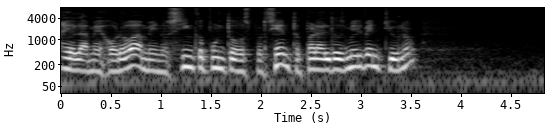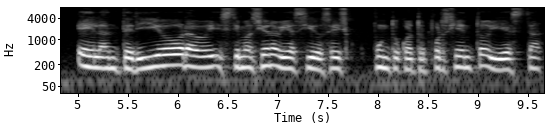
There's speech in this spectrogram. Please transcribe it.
eh, la mejoró a menos 5.2%. Para el 2021, el anterior estimación había sido 6.4% y esta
